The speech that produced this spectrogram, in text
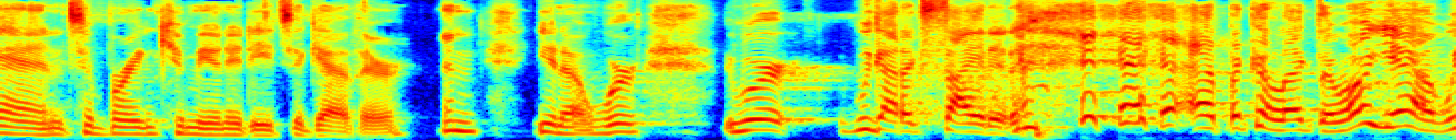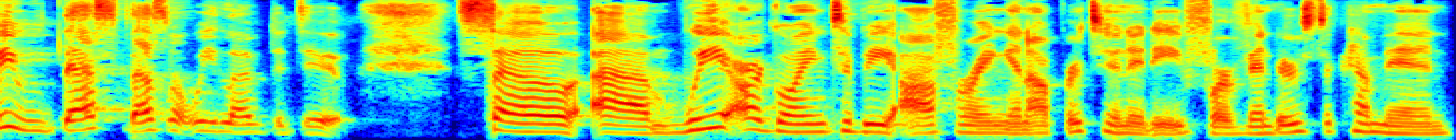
and to bring community together. And, you know, we're, we're, we got excited at the collective. Oh yeah, we, that's, that's what we love to do. So, um, we are going to be offering an opportunity for vendors to come in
